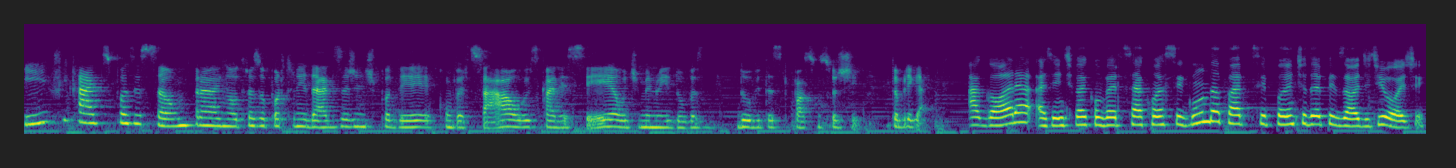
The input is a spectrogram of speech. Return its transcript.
e ficar à disposição para em outras oportunidades a gente poder conversar ou esclarecer ou diminuir dúvidas, dúvidas que possam surgir. Muito obrigada. Agora a gente vai conversar com a segunda participante do episódio de hoje,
